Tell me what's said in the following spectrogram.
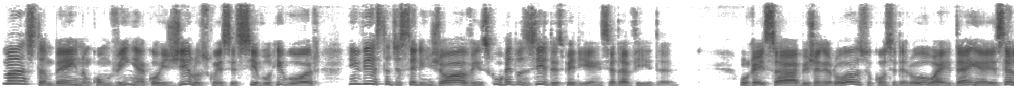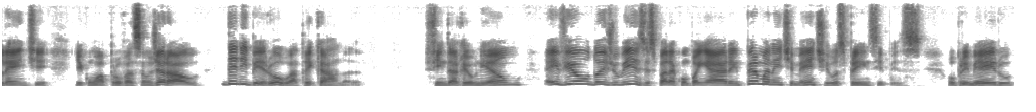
mas também não convinha corrigi-los com excessivo rigor, em vista de serem jovens com reduzida experiência da vida. O rei sábio e generoso considerou a ideia excelente e, com aprovação geral, deliberou aplicá-la. Fim da reunião, enviou dois juízes para acompanharem permanentemente os príncipes. O primeiro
